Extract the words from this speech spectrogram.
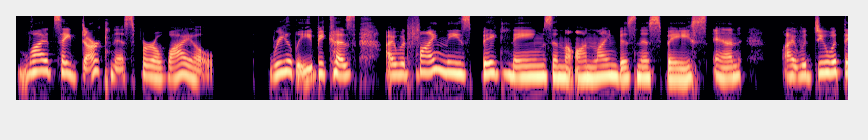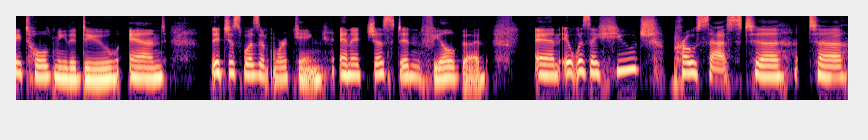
well, I'd say darkness for a while really, because I would find these big names in the online business space and I would do what they told me to do, and it just wasn't working, and it just didn't feel good. And it was a huge process to to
